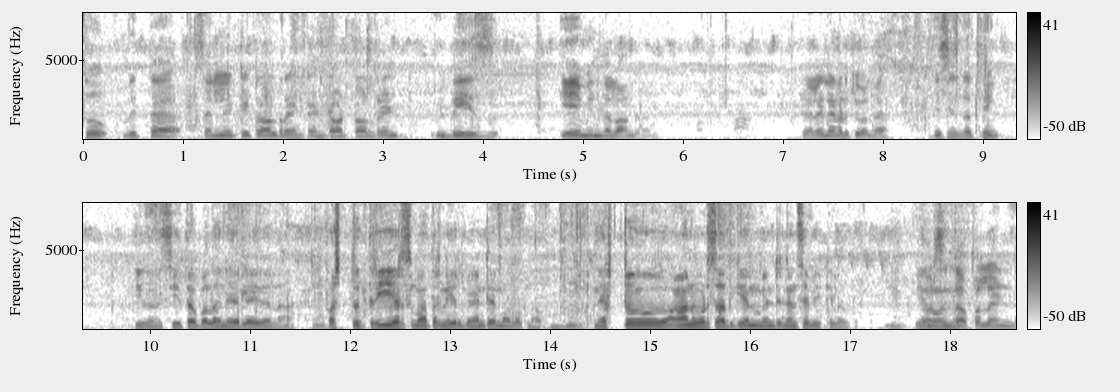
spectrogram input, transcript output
so with the salinity tolerant and drought tolerant will be his aim in the long run ನೋಡ್ತೀವಲ್ಲ ದಿಸ್ the ದ ಥಿಂಗ್ ಈಗ ಸೀತಾಫಲ ನೇರಳೆ ಇದೆಲ್ಲ ಫಸ್ಟ್ ತ್ರೀ ಇಯರ್ಸ್ ಮಾತ್ರ ನೀರು ಮೇಂಟೈನ್ ಮಾಡ್ಬೇಕು ನಾವು ನೆಕ್ಸ್ಟು ಆನ್ವರ್ಡ್ಸ್ ಅದಕ್ಕೇನು ಮೇಂಟೆನೆನ್ಸೇ ಬೇಕಿಲ್ಲ ಅದು ಏನು ಹಂಗಾಗಿ ಆ್ಯಂಡ್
